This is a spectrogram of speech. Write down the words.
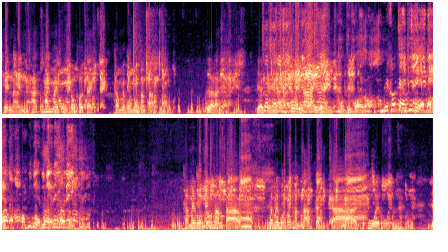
เช่นนั้นอะทำไมผมต้องเข้าใจทำไมผมต้องทำตามคุณเพื่ออะไร อย่างอย่างเงี้ยง่ายๆเลย ผมถึงบอกแล้วผมไม่เข้าใจพี่เดชแต่ว่าของพี่เดชว่าไม่ได้ว่ายังมันทำไมผมต้องทำตามทำไมผมต้องทำตามกติกาชกมวยของคุณนะใน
